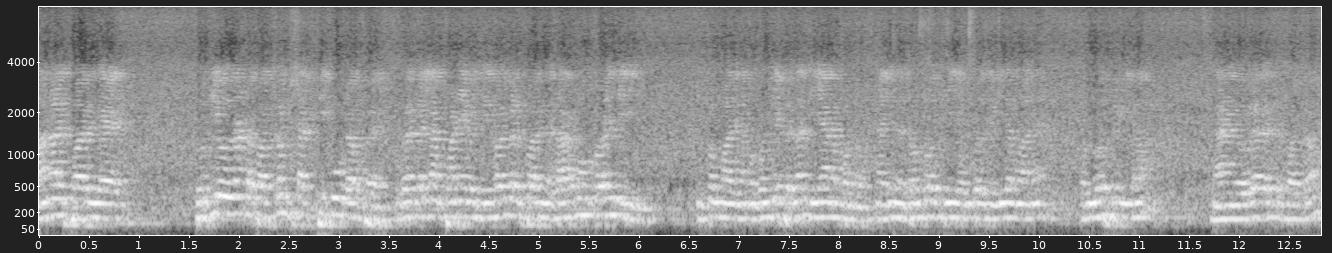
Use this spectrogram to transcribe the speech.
ஆனால் பாருங்க துரியோதனோட பக்கம் சக்தி கூட அப்ப. இவங்கெல்லாம் பணைய வச்சு இவர்கள் பாருங்க தர்மம் குறைஞ்சிருக்கு இப்போ மாதிரி நம்ம கொஞ்சம் பேர் தான் தியானம் பண்ணுறோம் நான் இந்த தொண்ணூற்றி ஒன்பது வீதமான தொண்ணூறு வீதம் நாங்கள் உலகத்தை பார்த்தோம்.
